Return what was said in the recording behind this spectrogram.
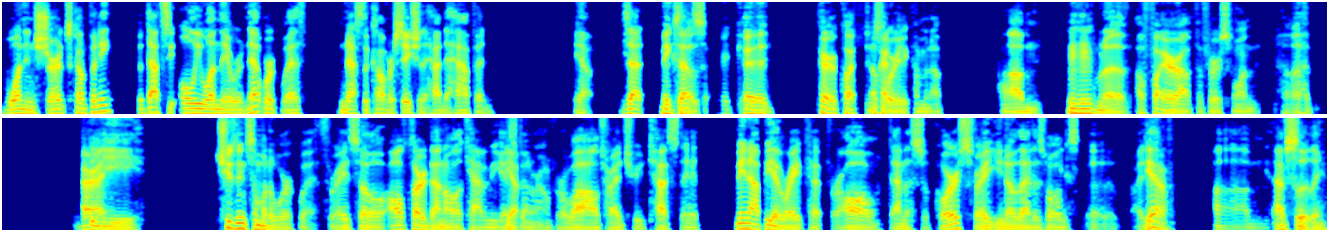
one insurance company, but that's the only one they were networked with. And that's the conversation that had to happen. Yeah. Does that make sense? A pair of questions Okay. for you coming up. Um, Mhm. I'm gonna I'll fire out the first one. Uh, All right. the choosing someone to work with, right? So All Star Dental Academy guys Yep. been around for a while, tried, true, tested. May not be Yep. the right fit for all dentists, of course, right? You know that as well as uh. Yeah. Um, Absolutely.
